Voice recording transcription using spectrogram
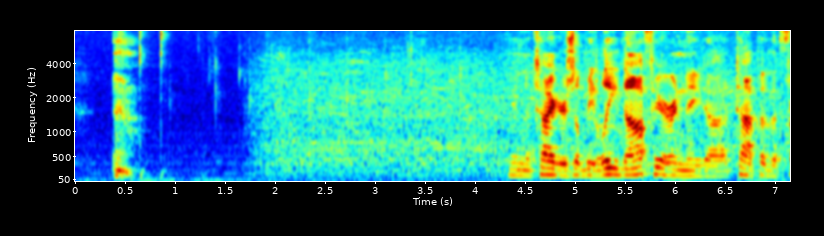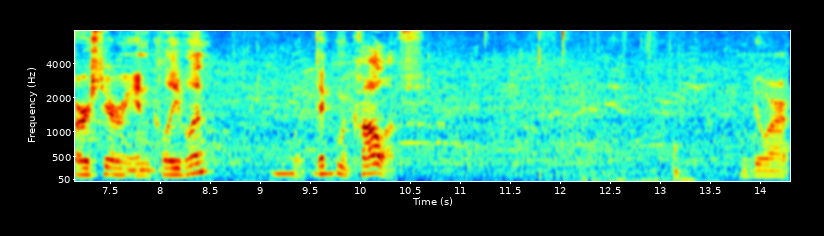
and the Tigers will be leading off here in the uh, top of the first here in Cleveland with Dick McAuliffe. We do our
